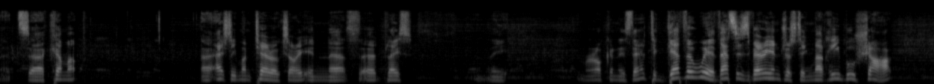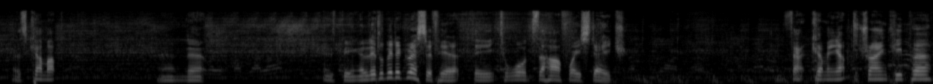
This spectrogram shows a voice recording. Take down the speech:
that's uh, come up. Uh, actually, Monteiro, sorry, in uh, third place. And the Moroccan is there together with, that is very interesting, Marie Bouchard has come up and uh, is being a little bit aggressive here at the towards the halfway stage In fact, coming up to try and keep her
